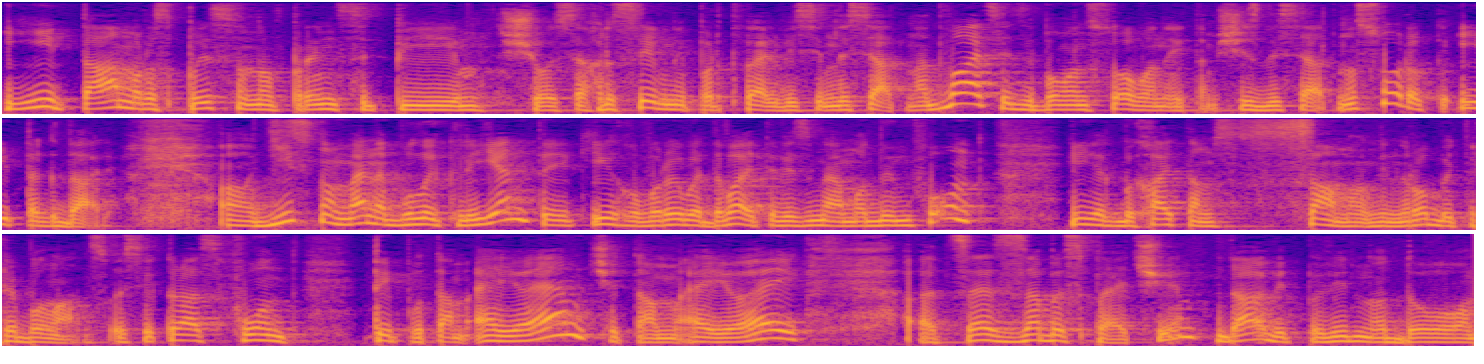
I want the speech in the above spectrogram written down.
і там розписано, в принципі, щось агресивний портфель 80 на 20, збалансований там 60 на 40 і так далі. Дійсно, в мене були клієнти, які говорили, давайте візьмемо один фонд, і якби хай там сам він робить ребаланс. Ось якраз фонд типу там AOM чи там AOA це забезпечує да, відповідно до.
